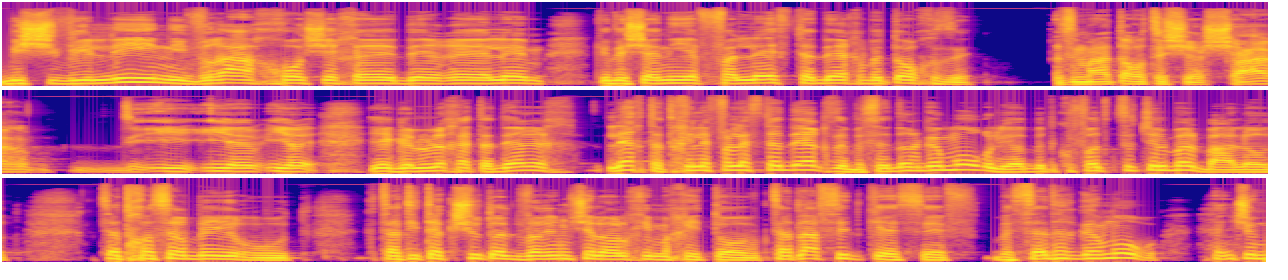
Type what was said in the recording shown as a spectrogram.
בשבילי נברא החושך, העדר, העלם, כדי שאני אפלס את הדרך בתוך זה. אז מה אתה רוצה שישר יגלו לך את הדרך? לך תתחיל לפלס את הדרך, זה בסדר גמור, להיות בתקופות קצת של בלבלות, קצת חוסר בהירות, קצת התעקשות על דברים שלא הולכים הכי טוב, קצת להפסיד כסף, בסדר גמור, אין שום,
